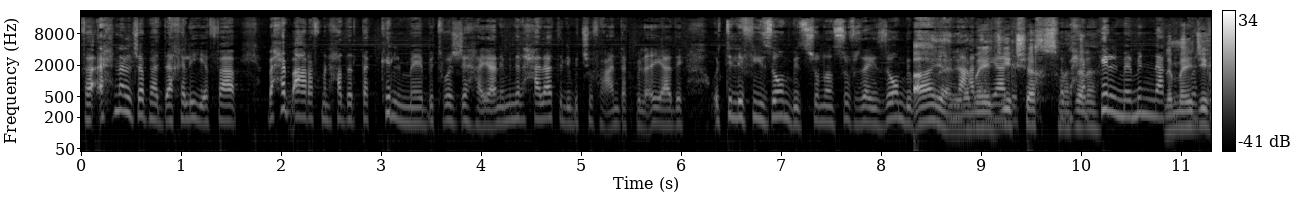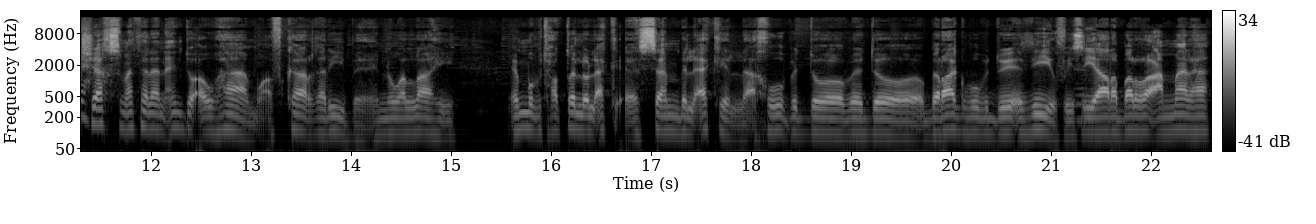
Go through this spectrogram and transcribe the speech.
فإحنا الجبهة الداخلية فبحب أعرف من حضرتك كلمة بتوجهها يعني من الحالات اللي بتشوفها عندك بالعيادة. قلت لي في زومبي شو نشوف زي زومبي؟ آه يعني لما يجيك شخص مثلا كلمة منك لما يجيك شخص مثلا عنده أوهام وأفكار غريبة إنه والله أمه بتحط له الأك... السم بالأكل أخوه بده بده براقبه بده يأذيه وفي سيارة برا عمالها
